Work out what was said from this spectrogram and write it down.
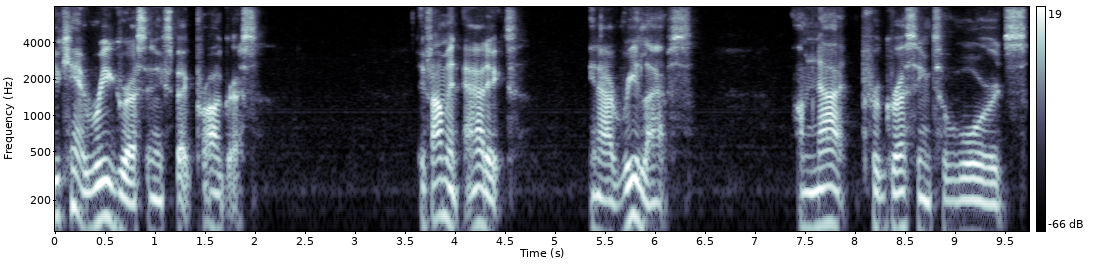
You can't regress and expect progress. If i'm an addict and i relapse I'm not progressing towards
